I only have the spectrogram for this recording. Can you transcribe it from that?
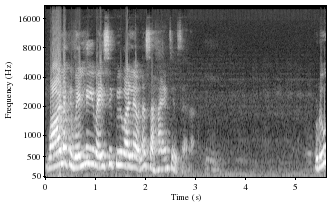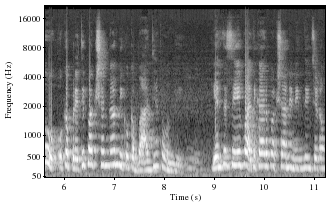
వాళ్ళకి వెళ్ళి వైసీపీ వాళ్ళు ఏమైనా సహాయం చేశారా? ఇప్పుడు ఒక ప్రతిపక్షంగా మీకు ఒక బాధ్యత ఉంది. ఎంతసేపు అధికార పక్షాన్ని నిందించడం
